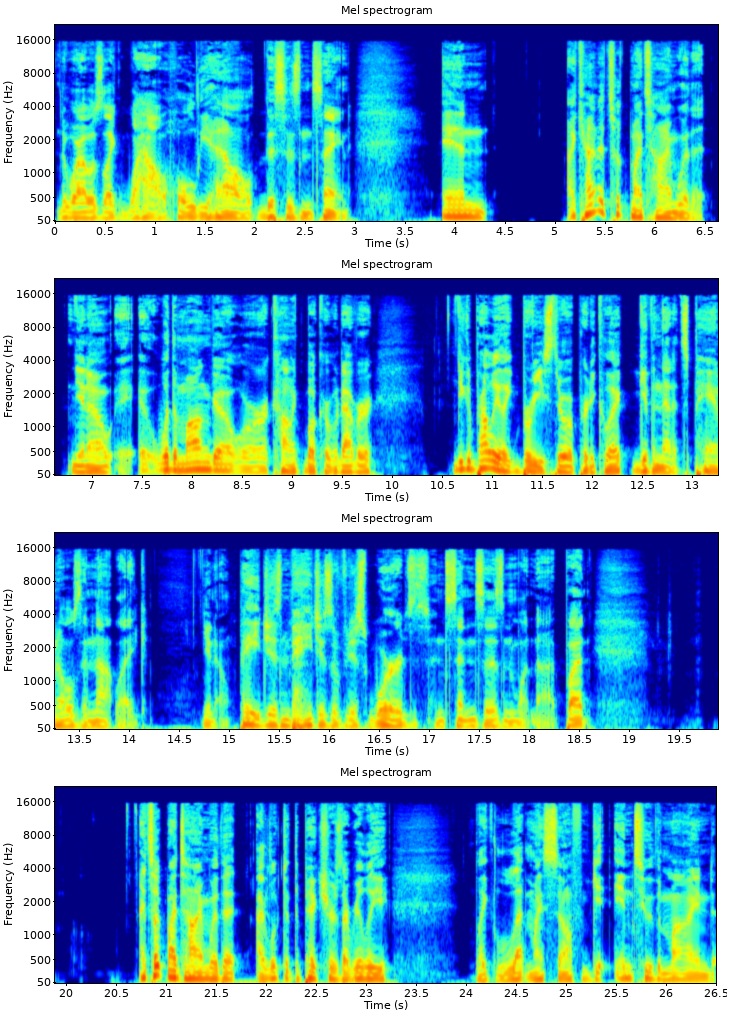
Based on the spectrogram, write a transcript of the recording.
where I was like, wow, holy hell, this is insane. And I kind of took my time with it. You know, eh, eh, with a manga or a comic book or whatever, you could probably like breeze through it pretty quick, given that it's panels and not like, you know, pages and pages of just words and sentences and whatnot. But I took my time with it. I looked at the pictures. I really like let myself get into the mind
